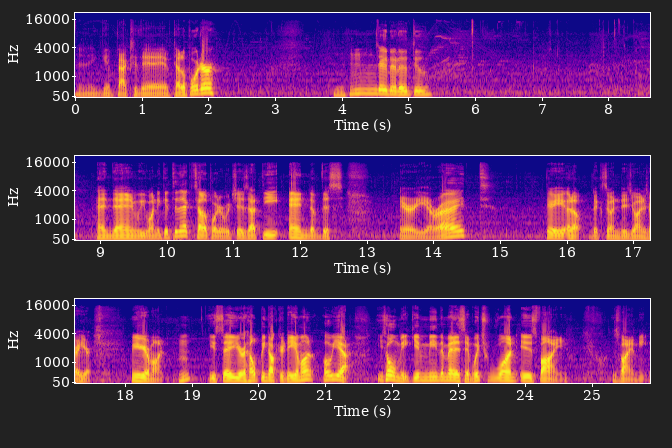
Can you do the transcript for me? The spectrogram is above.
And then get back to the teleporter. Mm -hmm. do, do, do, do. And then we want to get to the next teleporter, which is at the end of this area, right? There you oh no, next one Digimon is right here. Meteormon. Hmm? You say you're helping Dr. Datamon? Oh yeah. He told me, give me the medicine. Which one is fine? Is fine, I mean.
